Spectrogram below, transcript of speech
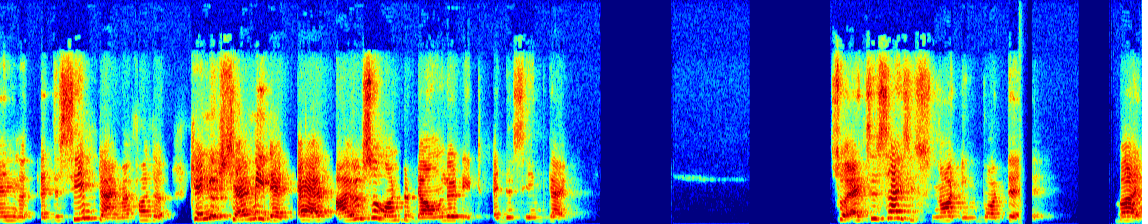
And at the same time, my father, can you share me that app? I also want to download it at the same time. So exercise is not important, but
